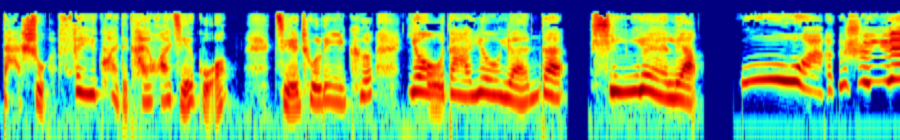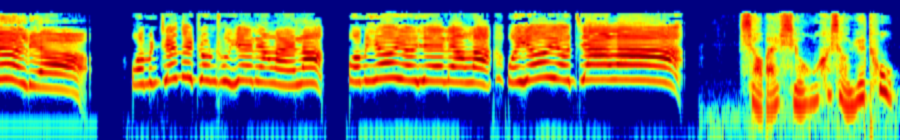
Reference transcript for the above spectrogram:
大树飞快的开花结果，结出了一颗又大又圆的新月亮。哇，是月亮！我们真的种出月亮来了！我们又有月亮了，我又有家啦！小白熊和小月兔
